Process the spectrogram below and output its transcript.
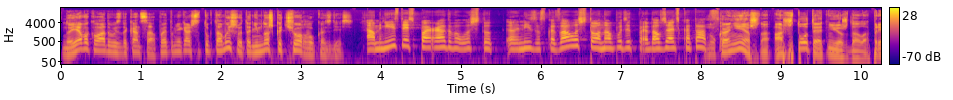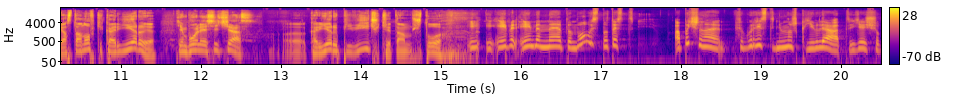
Но я выкладываюсь до конца. Поэтому, мне кажется, Туктамышу это немножко чорлука здесь. А мне здесь порадовало, что э, Лиза сказала, что она будет продолжать кататься. Ну, конечно. А что ты от нее ждала? При остановке карьеры... Тем более сейчас. Э, карьеры певички там, что? И, и, именно эта новость, ну, то есть обычно фигуристы немножко являют. Я еще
